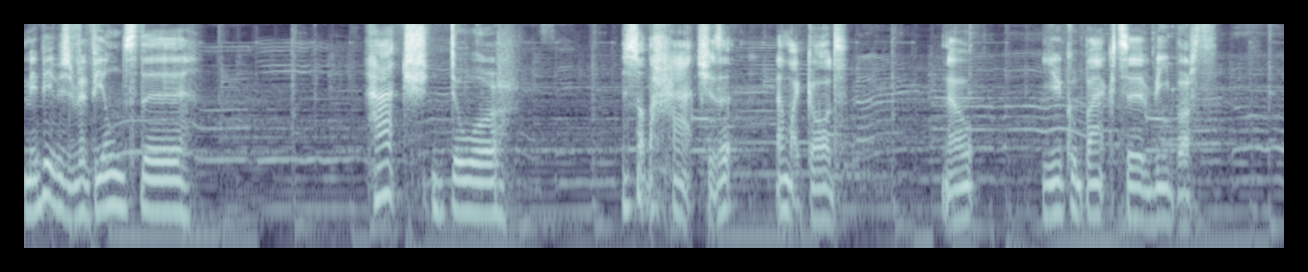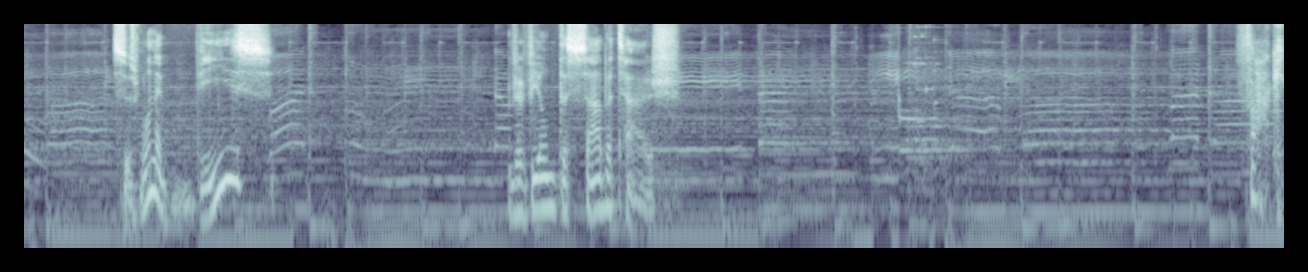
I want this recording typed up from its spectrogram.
Maybe it was revealed the hatch door. It's not the hatch, is it? Oh my god. No. You go back to rebirth. So it's one of these? Revealed the sabotage. Fuck.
